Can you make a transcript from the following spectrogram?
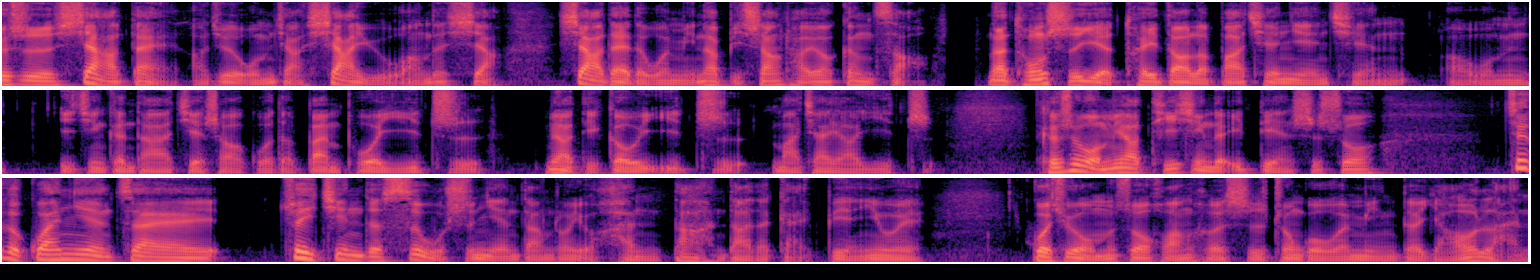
就是夏代啊，就是我们讲夏禹王的夏，夏代的文明，那比商朝要更早。那同时也推到了八千年前啊，我们已经跟大家介绍过的半坡遗址、庙底沟遗址、马家窑遗址。可是我们要提醒的一点是说，这个观念在最近的四五十年当中有很大很大的改变。因为过去我们说黄河是中国文明的摇篮，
